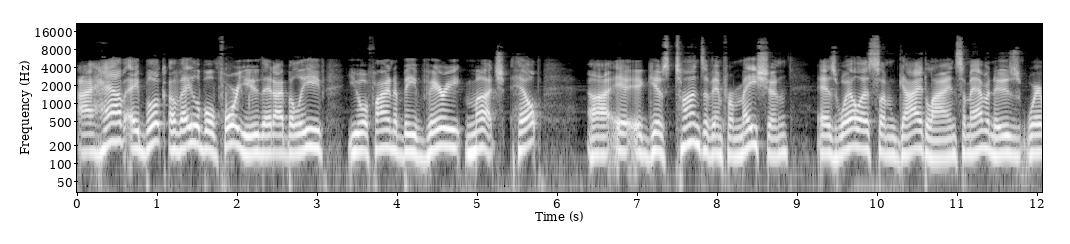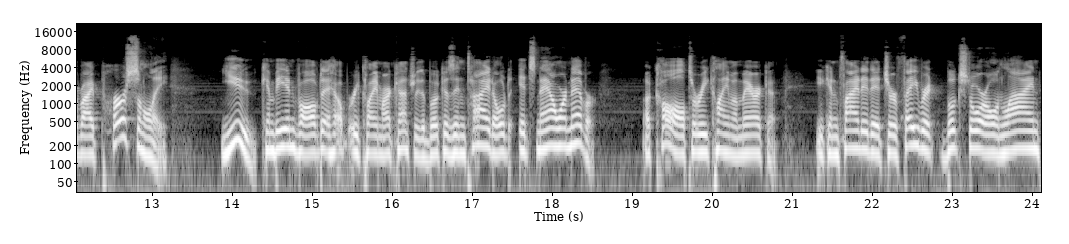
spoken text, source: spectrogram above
I have a book available for you that I believe you will find to be very much help. Uh, it, it gives tons of information as well as some guidelines, some avenues whereby personally you can be involved to help reclaim our country. The book is entitled It's Now or Never A Call to Reclaim America. You can find it at your favorite bookstore online,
